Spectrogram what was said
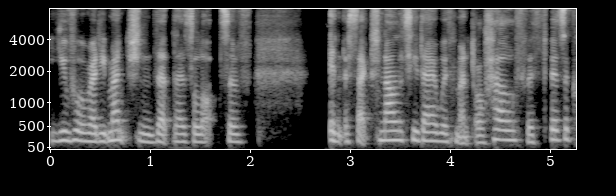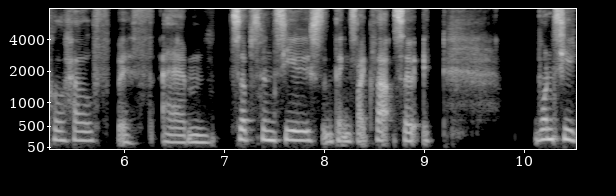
you've already mentioned that there's lots of intersectionality there with mental health, with physical health, with um, substance use and things like that. So it, once you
